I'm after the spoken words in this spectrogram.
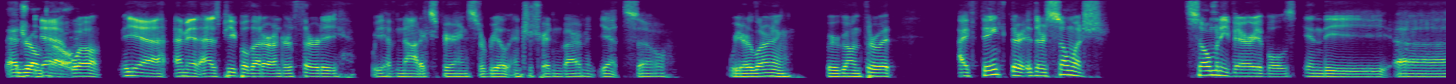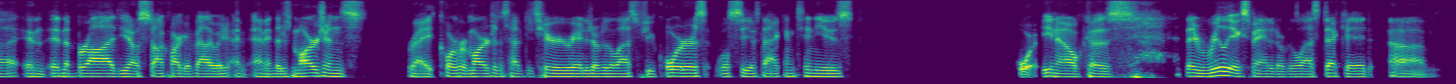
and Jerome yeah, Powell. Well, yeah. I mean, as people that are under 30, we have not experienced a real interest rate environment yet. So we are learning. We're going through it. I think there there's so much so many variables in the uh in, in the broad, you know, stock market valuation. I, I mean, there's margins, right? Corporate margins have deteriorated over the last few quarters. We'll see if that continues or you know because they really expanded over the last decade um,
